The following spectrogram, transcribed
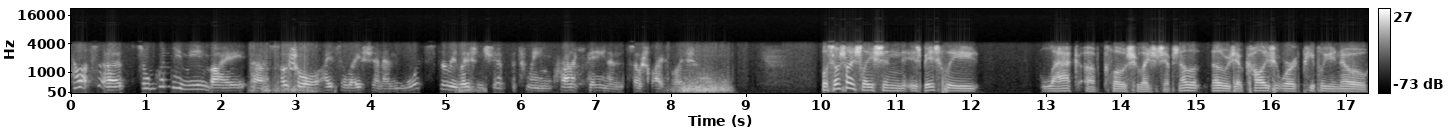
tell us, uh, so what do you mean by uh, social isolation, and what's the relationship between chronic pain and social isolation? Well, social isolation is basically lack of close relationships. In other, in other words, you have colleagues at work, people you know.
